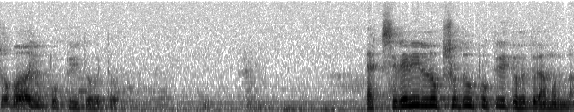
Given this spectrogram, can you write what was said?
সবাই উপকৃত হতো এক শ্রেণির লোক শুধু উপকৃত হতো এমন না।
